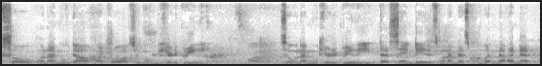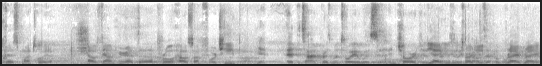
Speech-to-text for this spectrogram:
so when I moved out, my pro officer moved me here to Greeley. So when I moved here to Greeley, that same day that's when I met when I met Pres Montoya. I was down here at the Pro House on 14th. Yeah. At the time, Pres Montoya was in charge of yeah, he was in charge of right, right.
